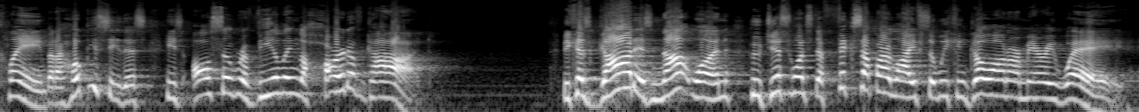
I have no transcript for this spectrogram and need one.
claim, but I hope you see this. He's also revealing the heart of God. Because God is not one who just wants to fix up our life so we can go on our merry way.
